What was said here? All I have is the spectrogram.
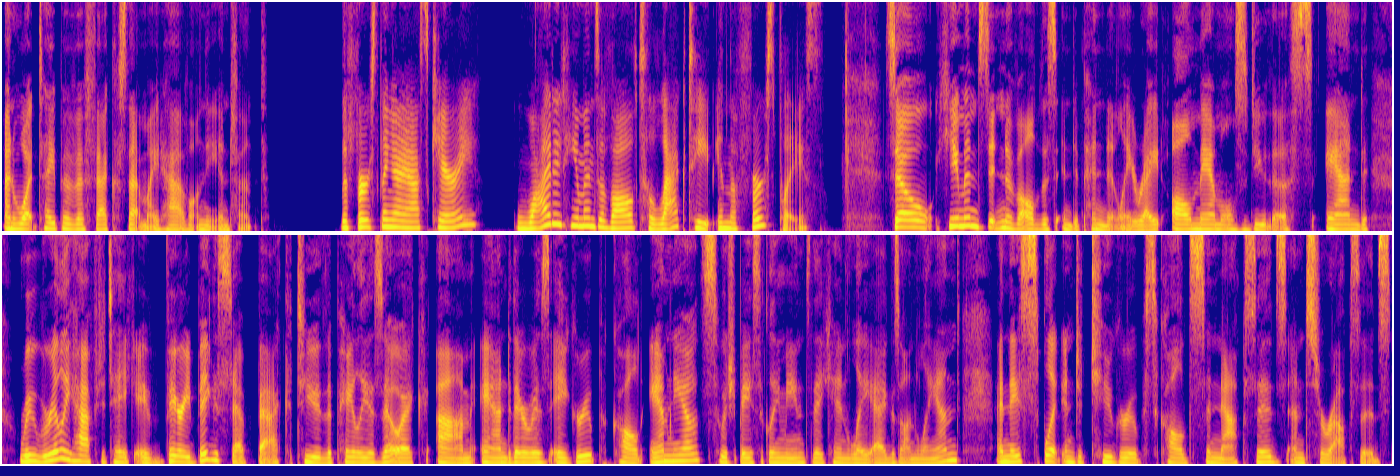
and what type of effects that might have on the infant. The first thing I asked Carrie why did humans evolve to lactate in the first place? So, humans didn't evolve this independently, right? All mammals do this. And we really have to take a very big step back to the Paleozoic. Um, and there was a group called amniotes, which basically means they can lay eggs on land. And they split into two groups called synapsids and sauropsids.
